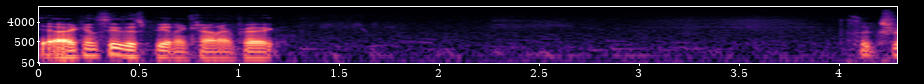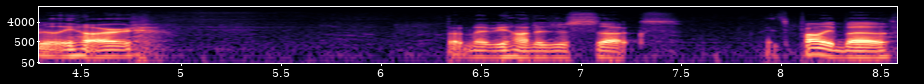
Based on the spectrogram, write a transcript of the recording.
Yeah, I can see this being a counter pick. This looks really hard. But maybe Honda just sucks. It's probably both.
